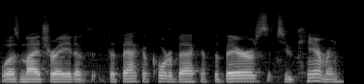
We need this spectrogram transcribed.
was my trade of the backup quarterback of the Bears to Cameron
